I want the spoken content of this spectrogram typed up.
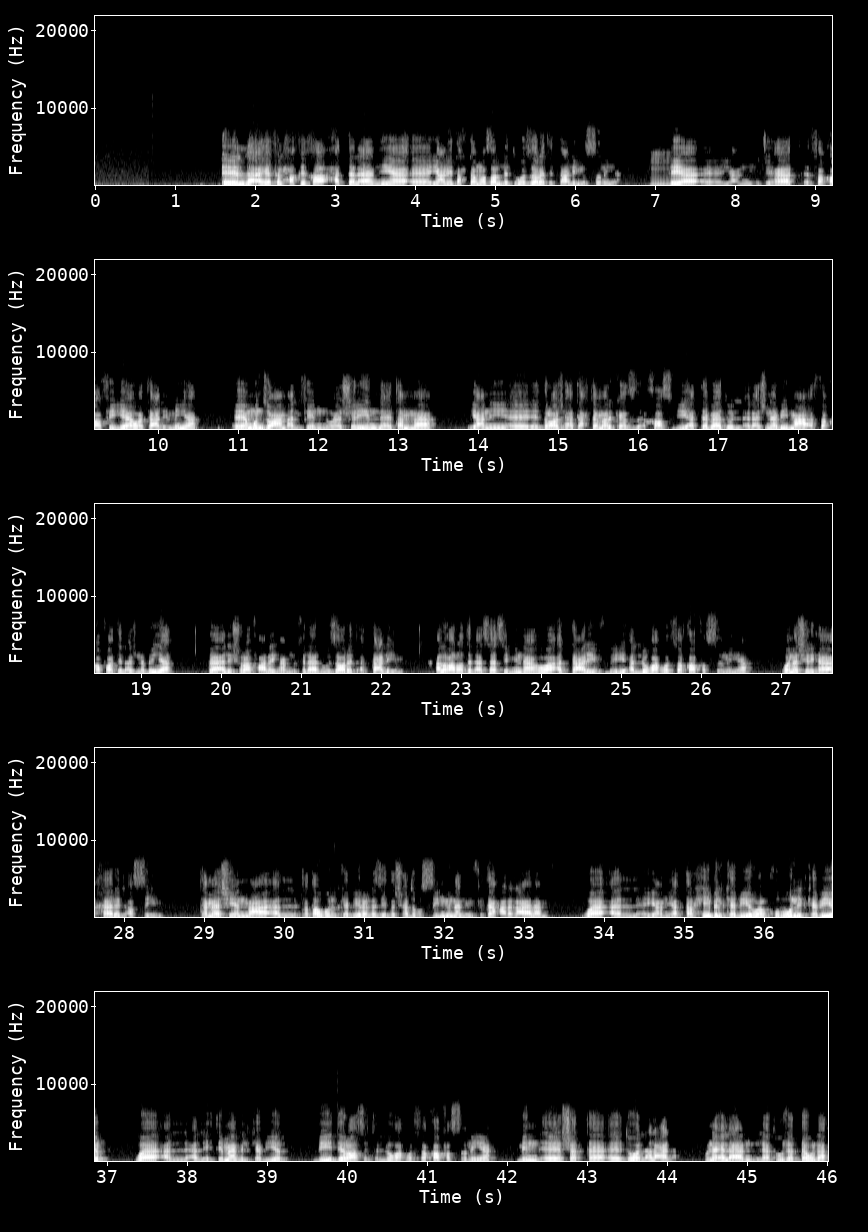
لا هي في الحقيقة حتى الآن هي يعني تحت مظلة وزارة التعليم الصينية. هي يعني جهات ثقافية وتعليمية منذ عام 2020 تم يعني إدراجها تحت مركز خاص بالتبادل الأجنبي مع الثقافات الأجنبية فالإشراف عليها من خلال وزارة التعليم. الغرض الأساسي منها هو التعريف باللغة والثقافة الصينية ونشرها خارج الصين تماشيا مع التطور الكبير الذي تشهده الصين من الانفتاح على العالم وال يعني الترحيب الكبير والقبول الكبير والإهتمام الكبير بدراسة اللغة والثقافة الصينية من شتى دول العالم. هنا الآن لا توجد دولة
